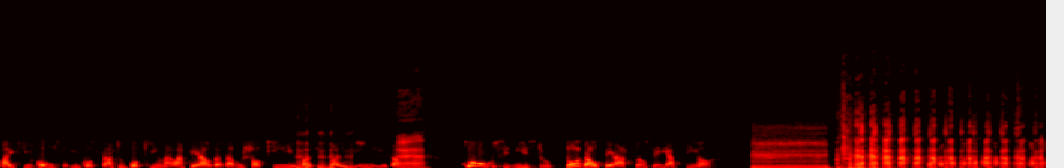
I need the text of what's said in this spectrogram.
Mas sim com, encostasse um pouquinho na lateral, da- dava um choquinho, fazia um barulhinho e tal. É. Com o sinistro, toda a operação seria assim, ó.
